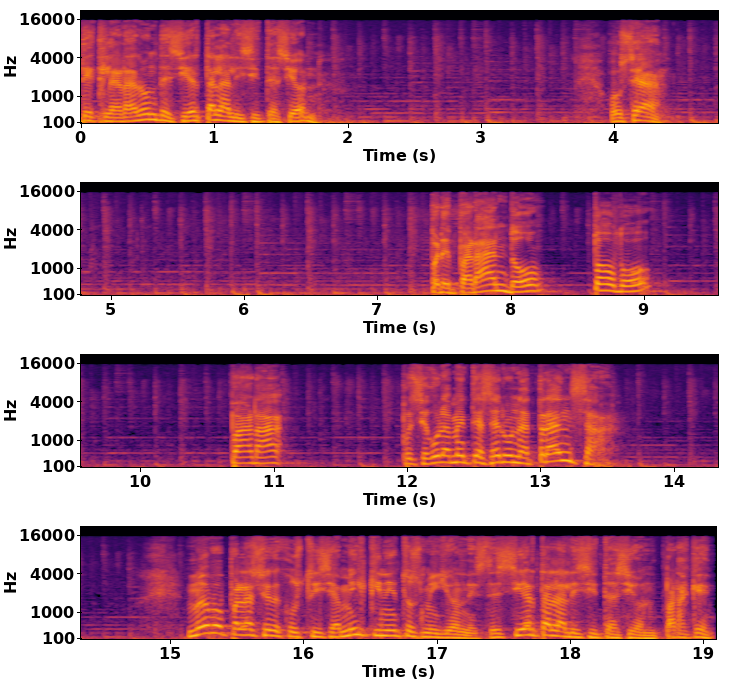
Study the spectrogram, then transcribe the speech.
declararon desierta la licitación. O sea, preparando todo para, pues seguramente hacer una tranza. Nuevo Palacio de Justicia, 1.500 millones, desierta la licitación. ¿Para qué?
